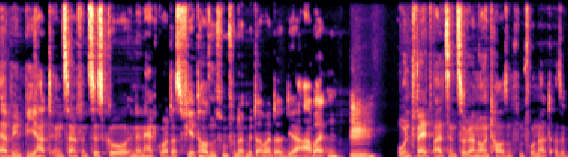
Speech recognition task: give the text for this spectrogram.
Airbnb hat in San Francisco in den Headquarters 4500 Mitarbeiter, die da arbeiten. Mhm. Und weltweit sind sogar 9500, also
